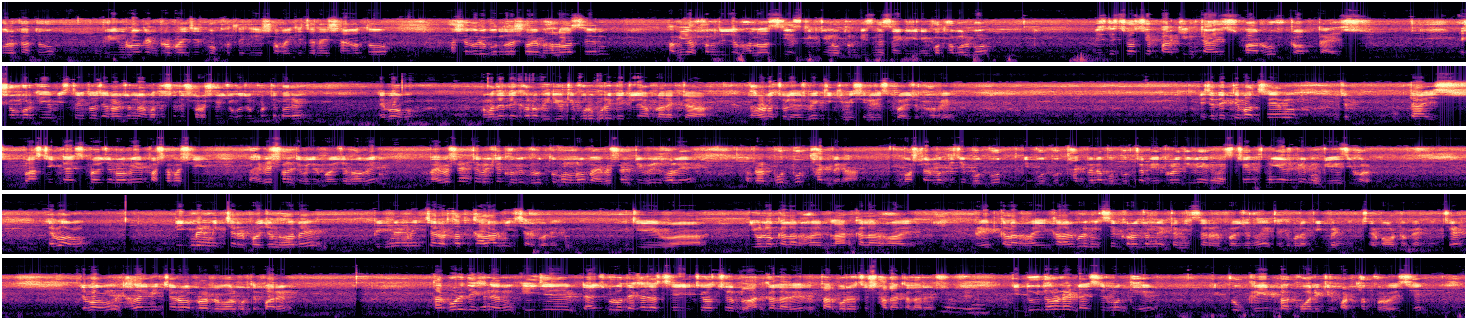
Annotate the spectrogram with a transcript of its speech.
বরকাত green block এন্টারপ্রাইজের পক্ষ থেকে সবাইকে জানাই স্বাগত। আশা করি বন্ধুরা সবাই ভালো আছেন। আমি আলহামদুলিল্লাহ ভালো আছি। আজকে একটি নতুন বিজনেস আইডিয়া নিয়ে কথা বলব। বিজনেসটা হচ্ছে পার্কিং টাইলস বা রুফ টপ টাইলস এ সম্পর্কে বিস্তারিত জানার জন্য আমাদের সাথে সরাসরি যোগাযোগ করতে পারেন এবং আমাদের দেখানো ভিডিওটি পুরোপুরি দেখলে আপনার একটা ধারণা চলে আসবে কি কি মেশিনারিজ প্রয়োজন হবে। এই যে দেখতে পাচ্ছেন যে ডাইস প্লাস্টিক ডাইস প্রয়োজন হবে, পাশাপাশি ভাইব্রেশন টেবিলের প্রয়োজন হবে। ভাইব্রেশন টেবিলটা খুবই গুরুত্বপূর্ণ। ভাইব্রেশন টেবিল হলে আপনার বুদবুদ থাকবে না। মশলার মধ্যে যে বুদবুদ, এই বুদবুদ থাকবে না। বুদবুদটা বের করে দিবে এবং স্ট্রেংথ নিয়ে আসবে এবং গ্লেজি করবে। এবং পিগমেন্ট মিক্সচারের প্রয়োজন হবে। পিগমেন্ট মিক্সচার অর্থাৎ কালার মিক্সচার করে এটি ইয়েলো কালার হয় ব্ল্যাক কালার হয়। রেড কালার হয়, এই কালারগুলো মিক্সচার করার জন্য একটা মিক্সারের প্রয়োজন হয়, এটাকে বলে পিগমেন্ট মিক্সচার বা অটোপেন মিক্সচার এবং ঢালাই মিক্সারও আপনারা ব্যবহার করতে পারেন। তারপরে দেখে নেন, এই যে ডাইসগুলো দেখা যাচ্ছে, এটি হচ্ছে ব্ল্যাক কালারের তারপরে হচ্ছে সাদা কালারের এই দুই ধরনের ডাইসের মধ্যে একটু গ্রেড বা কোয়ালিটির পার্থক্য রয়েছে।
